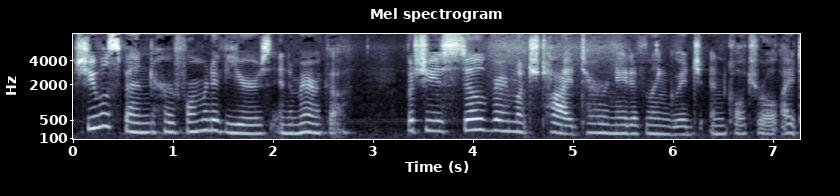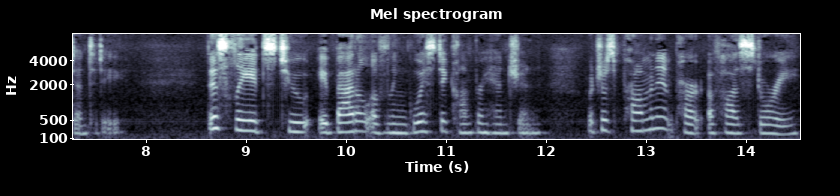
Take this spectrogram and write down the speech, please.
She will spend her formative years in America but she is still very much tied to her native language and cultural identity. This leads to a battle of linguistic comprehension, which is a prominent part of Ha's story,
